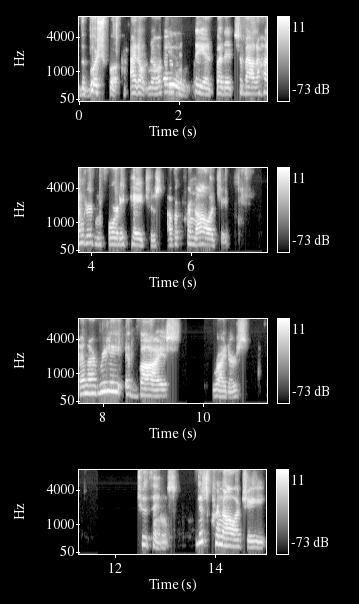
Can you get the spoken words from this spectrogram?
the Bush book. I don't know if you oh. can oh. see it, but it's about 140 pages of a chronology. And I really advise writers two things. This chronology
